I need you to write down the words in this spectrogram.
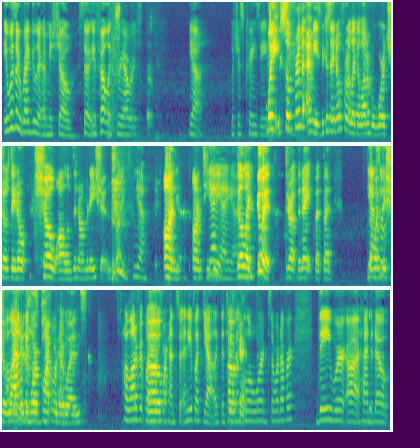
It was a regular Emmy show, so it felt like three hours. Yeah, which was crazy. Wait, so for the Emmys, because I know for like a lot of award shows, they don't show all of the nominations like Yeah, on on TV. yeah, yeah, yeah. They'll like do it throughout the night, but then the Yeah, ones so they show a lot live are of the more popular beforehand. ones. A lot of it was Oh. beforehand. So any of like yeah, like the Okay. technical awards or whatever, they were uh, handed out.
